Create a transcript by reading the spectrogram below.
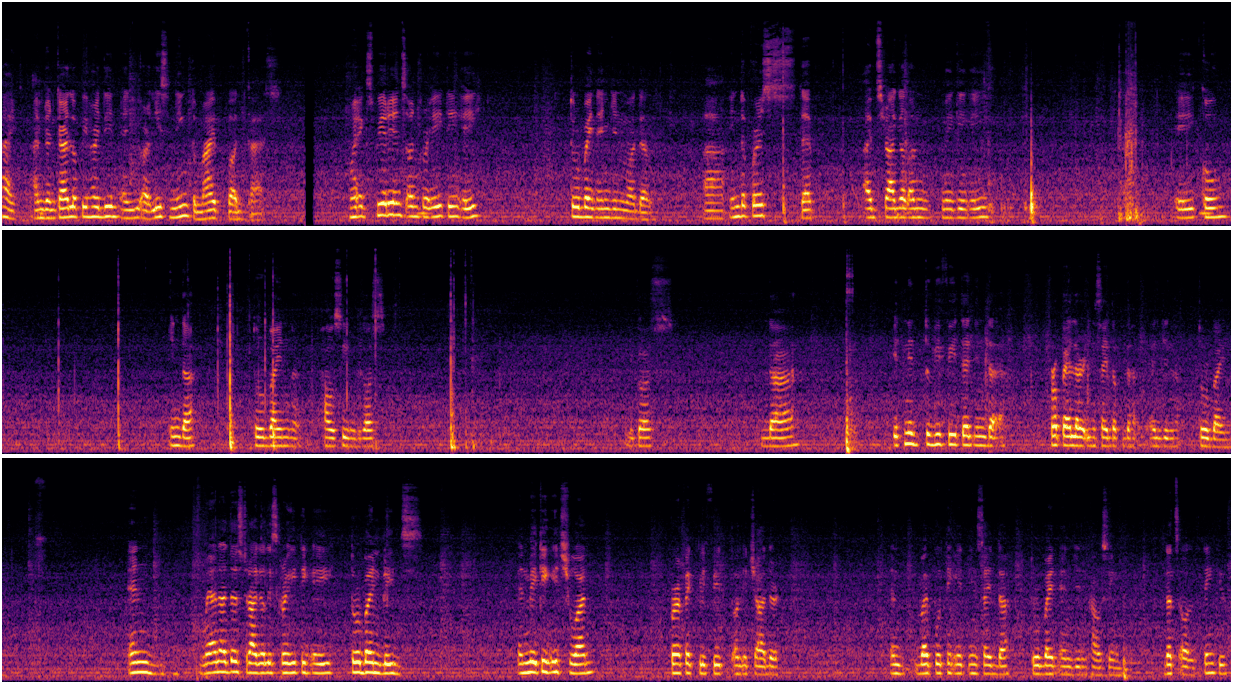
Hi, I'm Giancarlo P. Hardin and you are listening to my podcast. My experience on creating a turbine engine model. Uh, in the first step, I've struggled on making a a cone in the turbine housing because because the it need to be fitted in the propeller inside of the engine turbine. And my another struggle is creating a turbine blades and making each one perfectly fit on each other and by putting it inside the turbine engine housing. That's all. Thank you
